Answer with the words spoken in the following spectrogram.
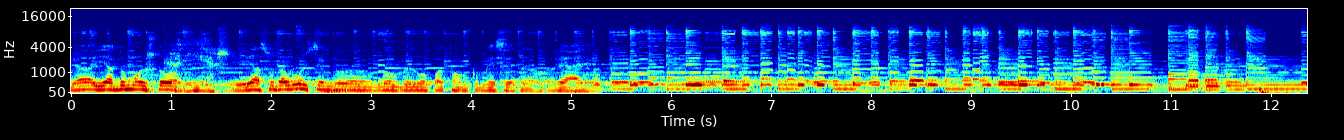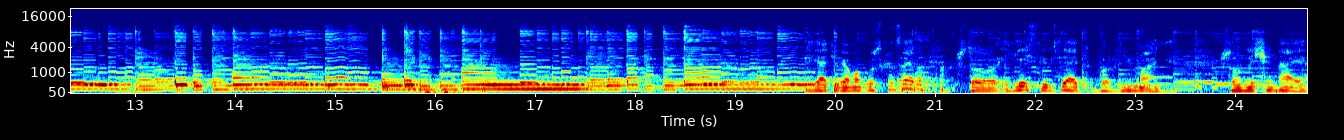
Я, я думаю, что Конечно. я с удовольствием бы- был бы его потомком, если это реально. Если взять во внимание, что начиная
